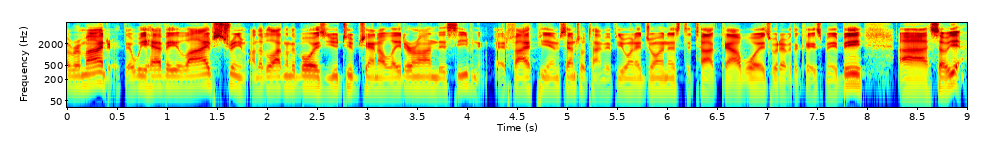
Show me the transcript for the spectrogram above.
a reminder that we have a live stream on the Blogging the Boys YouTube channel later on this evening at 5 p.m. Central Time if you want to join us to talk Cowboys, whatever the case may be. Uh, so, yeah,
